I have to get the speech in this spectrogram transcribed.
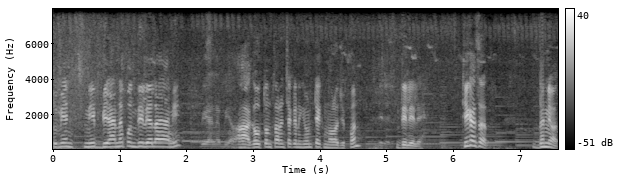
तुम्ही यांनी बियाणं पण दिलेलं आहे आणि बियाणं बिया हा गौतम सरांच्याकडे घेऊन टेक्नॉलॉजी पण दिलेली आहे. ठीक आहे सर. धन्यवाद.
